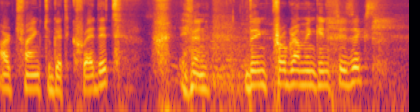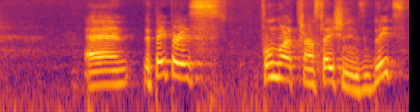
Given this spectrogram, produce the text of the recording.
are trying to get credit, even doing programming in physics. And the paper is full word translation in Blitz,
